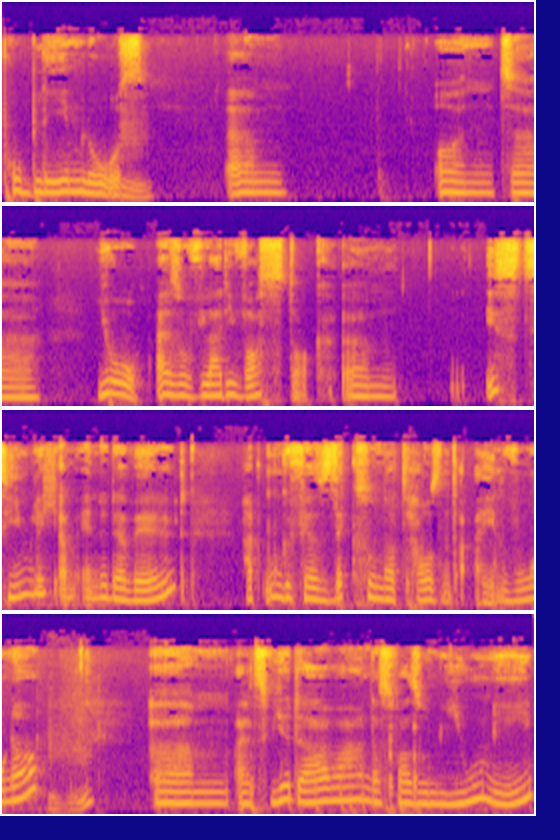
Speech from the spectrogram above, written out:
problemlos. Mhm. Ähm, und äh, jo, also Vladivostok ähm, ist ziemlich am Ende der Welt, hat ungefähr 600.000 Einwohner. Mhm. Ähm, als wir da waren, das war so im Juni,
